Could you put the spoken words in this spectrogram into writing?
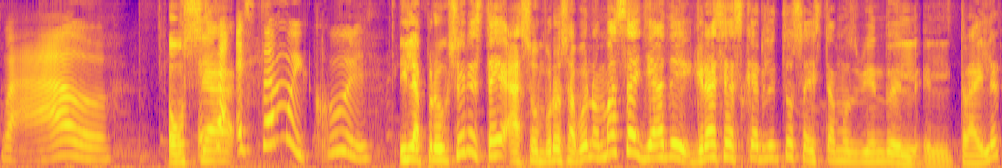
Wow. O sea, está, está muy cool. y la producción está asombrosa. Bueno, más allá de, gracias Carlitos, ahí estamos viendo el, el tráiler.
